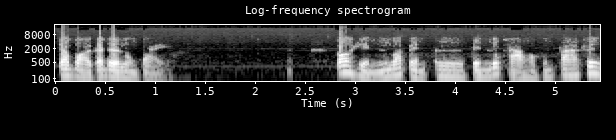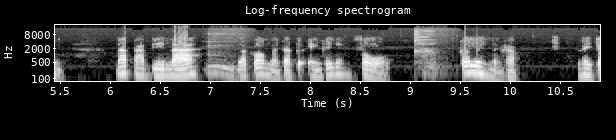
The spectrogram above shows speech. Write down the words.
เจ้าบอยก็เดินลงไป ก็เห็นว่าเป็นเออ เป็นลูกสาวของคุณป้าซึ่งหน้าตาดีนะอืมแล้วก็เหมือนกับตัวเองก็ยังโสดครับก็เลยเหมือนกับ ในใจ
